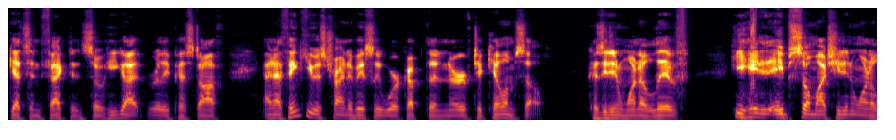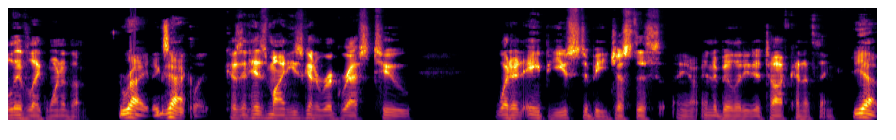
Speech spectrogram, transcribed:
gets infected. So he got really pissed off, and I think he was trying to basically work up the nerve to kill himself because he didn't want to live. He hated apes so much he didn't want to live like one of them. Right. Exactly. Because in his mind, he's going to regress to what an ape used to be, just this you know inability to talk kind of thing. Yeah.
